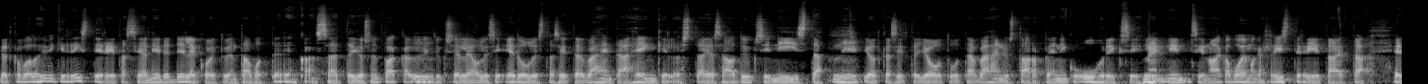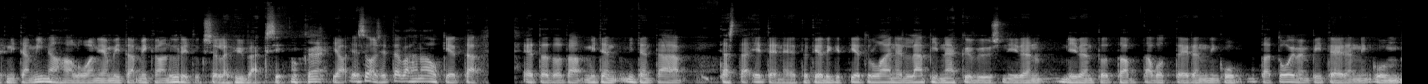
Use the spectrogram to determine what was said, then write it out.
jotka voi olla hyvinkin ristiriitaisia niiden delegoitujen tavoitteiden kanssa. Että jos nyt vaikka mm. yritykselle olisi edullista sitten vähentää henkilöstä ja sä oot yksi niistä, niin. jotka sitten joutuu tämän vähennystarpeen niin kuin uhriksi, niin. Niin, niin siinä on aika voimakas ristiriita, että, että mitä minä haluan ja mitä, mikä on yritykselle hyväksi. Okay. Ja, ja se on sitten vähän auki, että että tota, miten, miten tämä tästä etenee. Että tietenkin tietynlainen läpinäkyvyys niiden, niiden tota, tavoitteiden niin kuin, tai toimenpiteiden niin kuin,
